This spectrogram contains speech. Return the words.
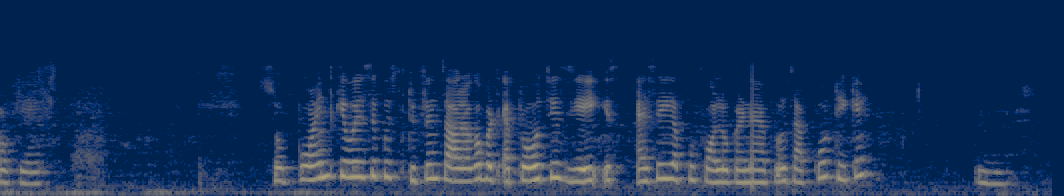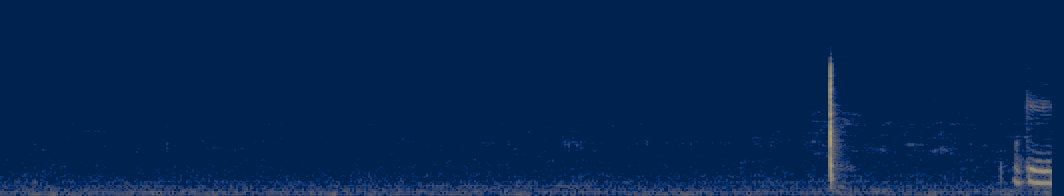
Okay. So point की वजह से कुछ डिफरेंस आ रहा होगा बट अप्रोच इज़ यही, इस, ऐसे ही आपको फॉलो करना है अप्रोच आपको, ठीक है? ओके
